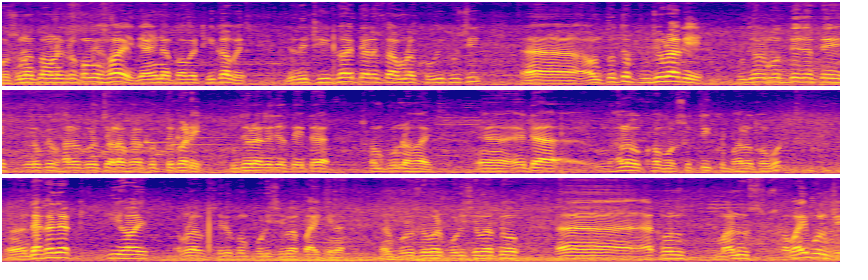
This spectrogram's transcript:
ঘোষণা তো অনেক রকমই হয়, জানি না কবে ঠিক হবে। যদি ঠিক হয়, তাহলে তো আমরা খুবই খুশি। অন্তত পুজোর আগে, পুজোর মধ্যে যাতে লোকে ভালো করে চলাফেরা করতে পারে, পুজোর আগে যাতে এটা সম্পূর্ণ হয়। এটা ভালো খবর, সত্যি খুব ভালো খবর। দেখা যাক কি হয়, আমরা সেরকম পরিষেবা পাই কিনা কারণ পুরসভার পরিষেবা তো এখন মানুষ সবাই বলবে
